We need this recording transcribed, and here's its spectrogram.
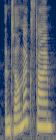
Until next time.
